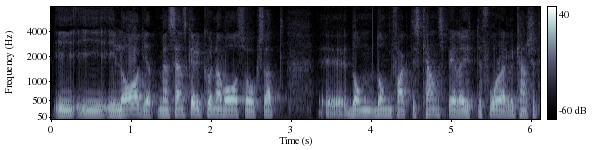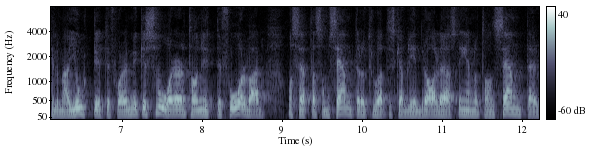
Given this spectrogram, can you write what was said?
i, i, i laget. Men sen ska det kunna vara så också att de, de faktiskt kan spela ytterforward eller kanske till och med har gjort ytterforward. Det är mycket svårare att ta en ytterforward och sätta som center och tro att det ska bli en bra lösning än att ta en center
